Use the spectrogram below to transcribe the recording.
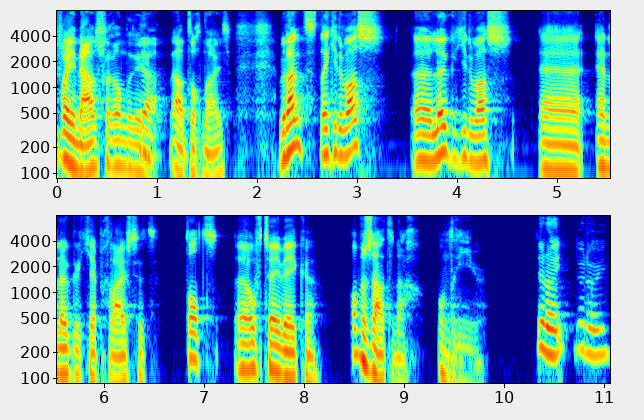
Van je naamsverandering. Ja. Nou, toch nice. Bedankt dat je er was. Eh, leuk dat je er was. Eh, en leuk dat je hebt geluisterd. Tot over twee weken op een zaterdag om drie uur. Doei doei. Doei doei.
